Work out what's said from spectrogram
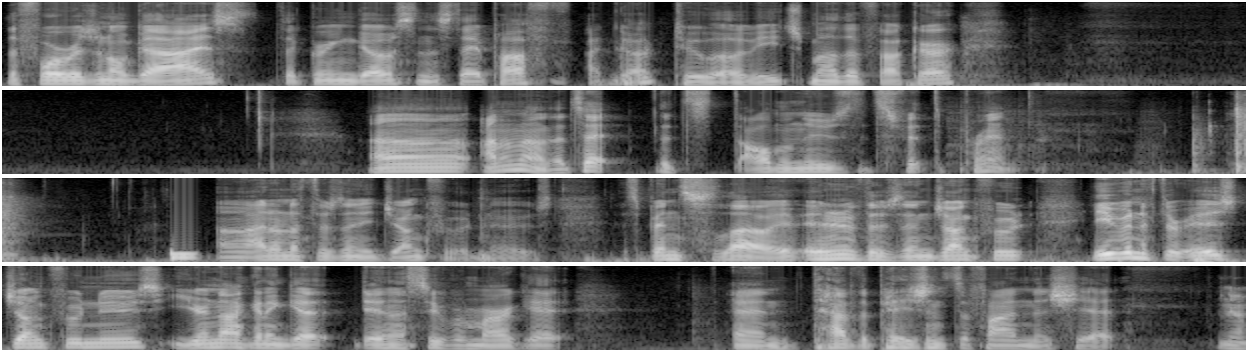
the four original guys, the Green Ghost and the Stay Puft. I got Mm-hmm. two of each motherfucker. Uh, I don't know. That's it. That's all the news that's fit to print. Uh, I don't know if there's any junk food news. It's been slow. Even if there's in junk food, even if there is junk food news, you're not gonna get in a supermarket and have the patience to find this shit. No.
